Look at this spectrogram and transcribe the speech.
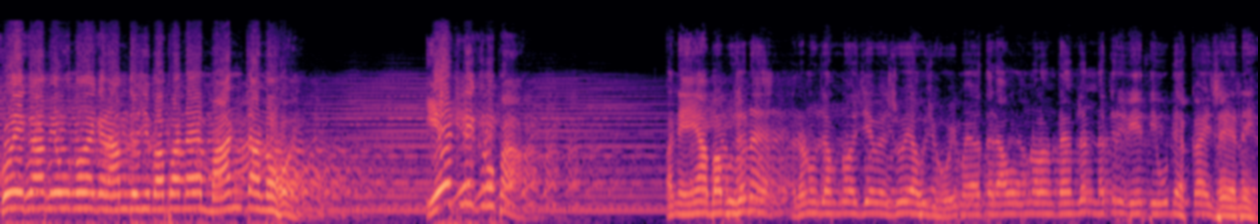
કોઈ ગામ એવું ન હોય કે રામદેવજી બાપાને માનતા ન હોય. એટલી કૃપા. અને અહીંયા બાબુ છે ને, રણુજામ નો જે જોયા હોય એમાં અત્યારે આવો ઉનાળાનો ટાઈમ છે ને, નકરી રેતી ઉડે કાંઈ છે નહીં.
